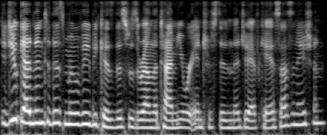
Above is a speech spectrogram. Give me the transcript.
Did you get into this movie because this was around the time you were interested in the JFK assassination?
